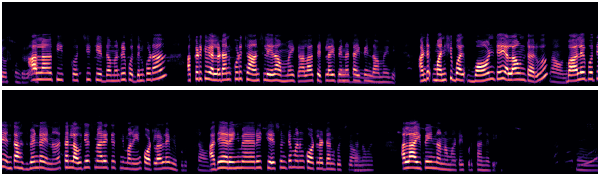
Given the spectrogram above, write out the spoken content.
చూసుకుంటారు అలా తీసుకొచ్చి చేద్దామని రేపు పొద్దున కూడా అక్కడికి వెళ్ళడానికి కూడా ఛాన్స్ లేదు ఆ అమ్మాయికి. అలా సెటిల్ అయిపోయినట్టు. అయిపోయింది ఆ అమ్మాయిది. అంటే మనిషి బా- బాగుంటే ఎలా ఉంటారు? అవును. బాగాలేకపోతే ఎంత హస్బెండ్ అయినా తను లవ్ చేసి మ్యారేజ్ చేసింది మనం ఏం కోట్లాడలేము ఇప్పుడు. అవును. అదే అరేంజ్ మ్యారేజ్ చేస్తుంటే మనం కోట్లాడడానికి వచ్చేది అవును. అన్నమాట అలా అయిపోయింది అన్నమాట ఇప్పుడు తనది. ఉమ్.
